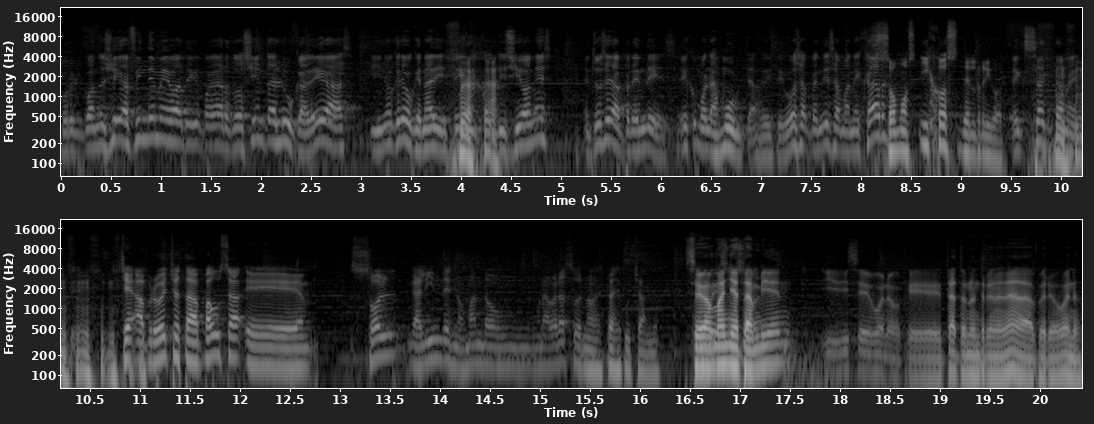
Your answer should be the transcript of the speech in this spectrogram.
Porque cuando llega fin de mes vas a tener que pagar 200 lucas de gas y no creo que nadie esté en condiciones. Entonces aprendés. Es como las multas, ¿viste? Vos aprendés a manejar. Somos hijos del rigor. Exactamente. Che, aprovecho esta pausa. eh, Sol Galíndez nos manda un, un abrazo, nos estás escuchando. Seba Maña también. Y dice, bueno, que Tato no entrena nada, pero bueno,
